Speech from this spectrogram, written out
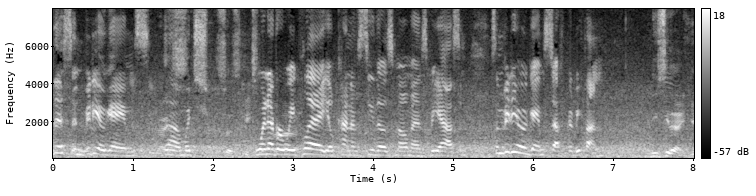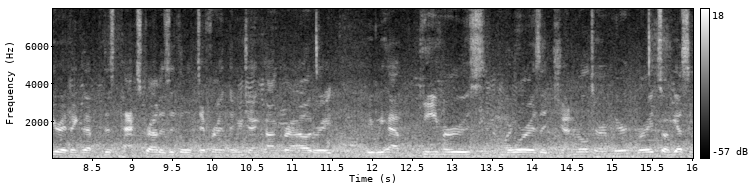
this in video games," Nice. um, which So it speaks to whenever we play, you'll kind of see those moments. But yeah, some some video game stuff could be fun. And you see that here. I think that this PAX crowd is a little different than your Gen Con crowd, right? We- have gamers more as a general term here, right? So I'm guessing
